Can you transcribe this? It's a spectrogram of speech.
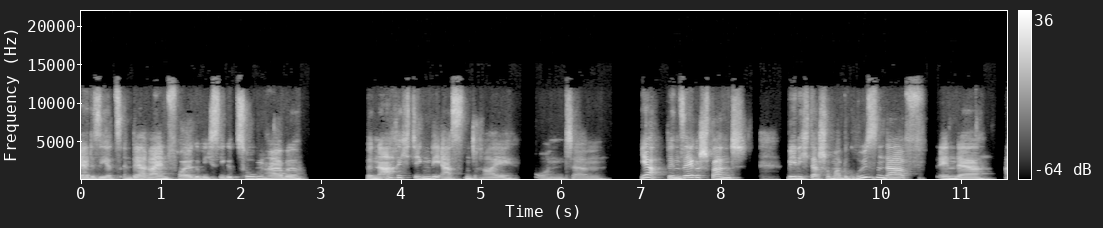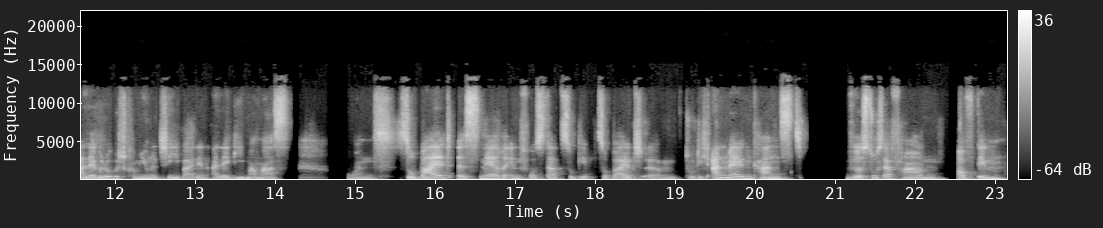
werde sie jetzt in der Reihenfolge, wie ich sie gezogen habe, benachrichtigen, die ersten drei. Und ähm, ja, bin sehr gespannt, wen ich da schon mal begrüßen darf in der Allergologisch-Community bei den Allergiemamas. Und sobald es nähere Infos dazu gibt, sobald ähm, du dich anmelden kannst, wirst du es erfahren auf den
